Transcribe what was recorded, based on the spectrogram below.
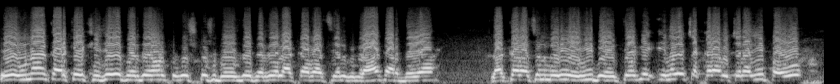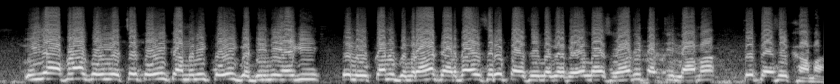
ਇਹ ਉਹਨਾਂ ਕਰਕੇ ਖਿਜੇ ਫਿਰਦੇ, ਹੁਣ ਕੁਝ ਕੁਝ ਬੋਲਦੇ ਫਿਰਦੇ ਇਲਾਕਾ ਵਾਸੀਆਂ ਨੂੰ ਗੁੰਮਰਾਹ ਕਰਦੇ ਆ। ਇਲਾਕਾ ਵਾਸੀਆਂ ਨੂੰ ਮੇਰੀ ਇਹੀ ਬੇਨਤੀ ਹੈ ਕਿ ਇਹਨਾਂ ਦੇ ਚੱਕਰਾਂ ਵਿੱਚ ਨਾ ਜੀ ਪਾਓ। ਇਹਦਾ ਆਪਣਾ ਕੋਈ ਇੱਥੇ ਕੋਈ ਕੰਮ ਨਹੀਂ, ਕੋਈ ਗੱਡੀ ਨਹੀਂ ਹੈਗੀ। ਇਹ ਲੋਕਾਂ ਨੂੰ ਗੁੰਮਰਾਹ ਕਰਦਾ ਹੈ ਸਿਰਫ ਪੈਸੇ ਮਗਰ ਪਿਆ। ਮੈਂ ਸਵਾਹ ਦੀ ਪਰਚੀ ਲਾਵਾਂ ਤੇ ਪੈਸੇ ਖਾਵਾਂ।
